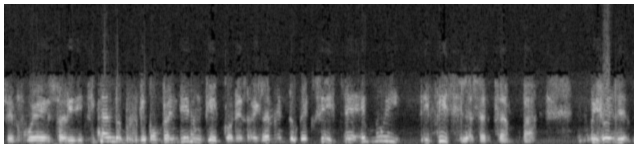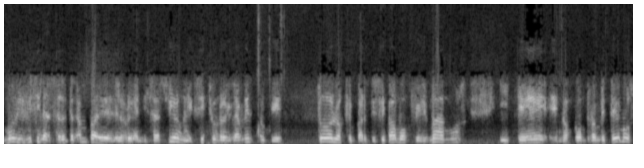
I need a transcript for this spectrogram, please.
se fue solidificando porque comprendieron que con el reglamento que existe es muy difícil hacer trampa. Muy, muy difícil hacer trampa desde la organización. Existe un reglamento que todos los que participamos firmamos y que eh, nos comprometemos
